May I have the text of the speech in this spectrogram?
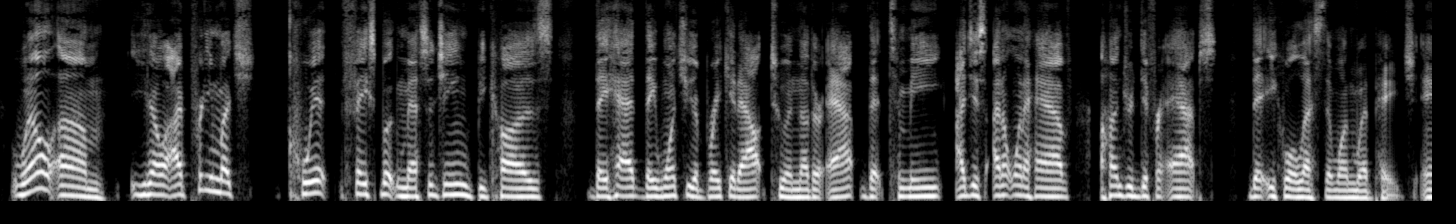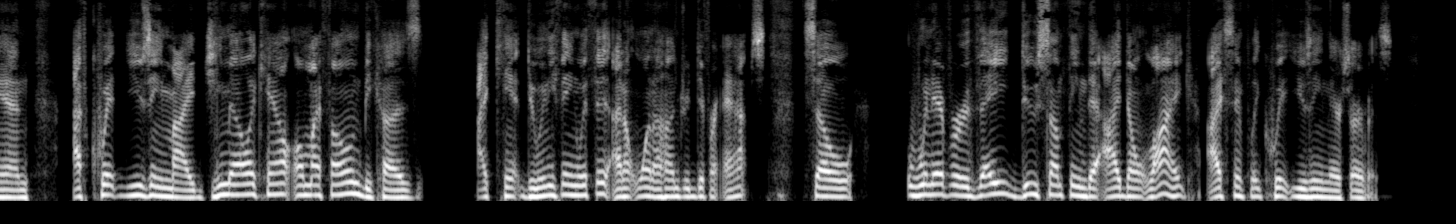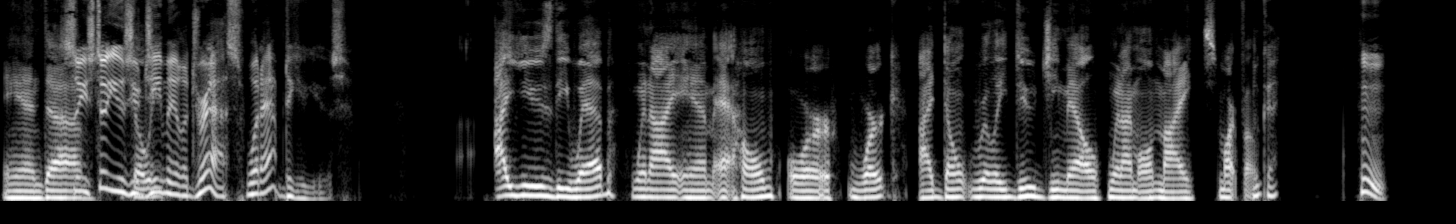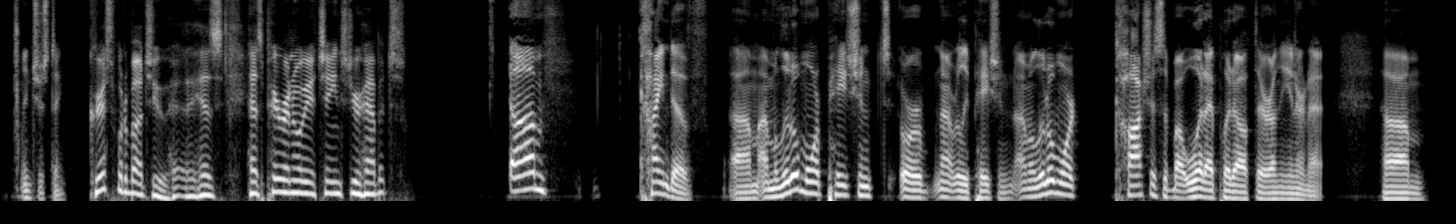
well, um, you know, I pretty much quit Facebook messaging because they had, they want you to break it out to another app that to me, I just, I don't want to have a hundred different apps that equal less than one web page. And I've quit using my Gmail account on my phone because I can't do anything with it. I don't want a hundred different apps. So whenever they do something that I don't like, I simply quit using their service. And, uh, so you still use your so we- Gmail address. What app do you use? I use the web when I am at home or work. I don't really do Gmail when I'm on my smartphone. Okay. Hmm. Interesting. Chris, what about you? Has has paranoia changed your habits? Um, kind of. Um, I'm a little more patient, or not really patient. I'm a little more cautious about what I put out there on the internet. Um,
